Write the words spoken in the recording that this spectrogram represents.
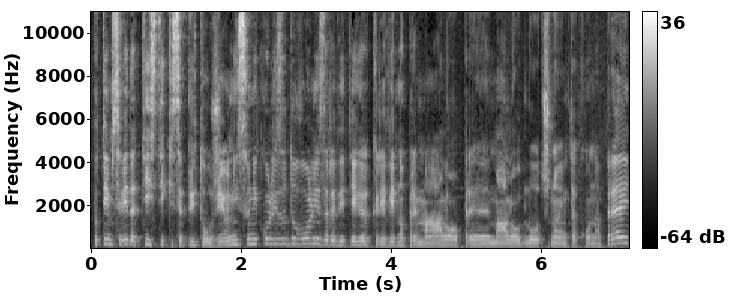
Potem seveda tisti, ki se pritožijo, niso nikoli zadovoljni zaradi tega, ker je vedno premalo, premalo odločno in tako naprej.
